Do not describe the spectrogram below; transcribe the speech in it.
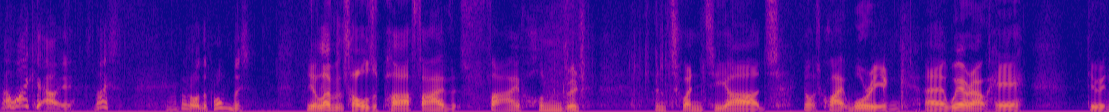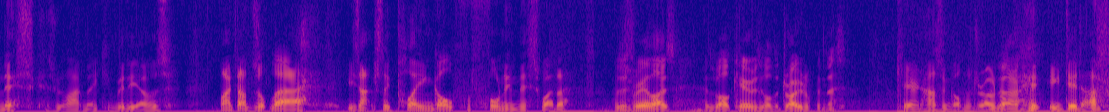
I like it out here. It's nice. I don't know what the problem is. The 11th hole's a par five that's 520 yards. You know what's quite worrying? Uh, we're out here doing this because we like making videos. My dad's up there. He's actually playing golf for fun in this weather. I just realised as well, Kieran's got the drone up in this. Kieran hasn't got the drone No. up. He did have.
